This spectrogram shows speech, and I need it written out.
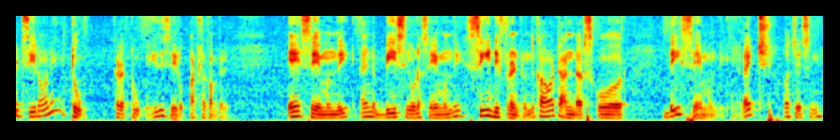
ఇట్ జీరో అని టూ ఇక్కడ టూ ఇది జీరో అట్లా కంపేర్ ఏ సేమ్ ఉంది. అండ్ బీసీ కూడా సేమ్ ఉంది. సి డిఫరెంట్ ఉంది. కాబట్టి అండర్ స్కోర్ డి సేమ్ ఉంది రైట్ వచ్చేసింది.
